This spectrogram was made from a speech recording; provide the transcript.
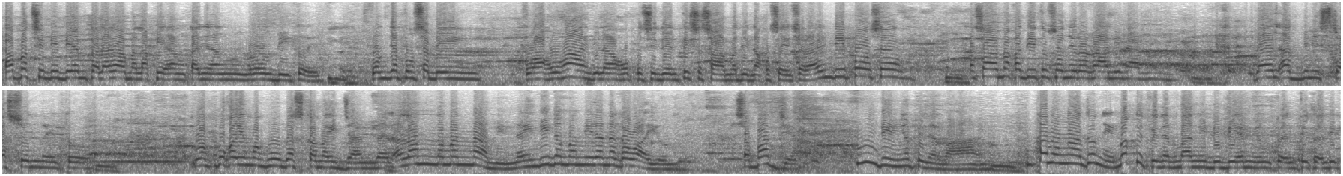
dapat si BBM talaga malaki ang kanyang role dito eh. Huwag niya pong sabihin, kung nga, hindi lang ako presidente, sasama din ako sa insura. Hindi po, sir. Kasama ka dito sa nirarally namin. Dahil administrasyon na ito. huwag po kayong maghugas kamay dyan dahil alam naman namin na hindi naman nila nagawa yun sa budget kung hindi niya pinirmahan. Ang tanong nga doon eh, bakit pinirmahan ni BBM yung 2025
